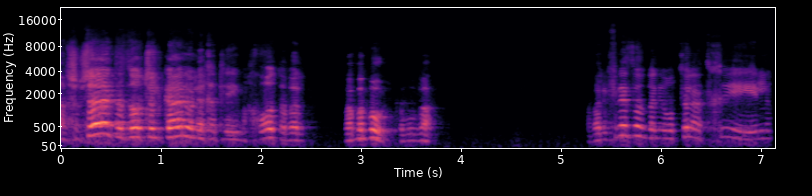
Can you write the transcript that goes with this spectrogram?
השושלת הזאת של קין הולכת להימחות, אבל במבול, כמובן. אבל לפני זאת אני רוצה להתחיל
